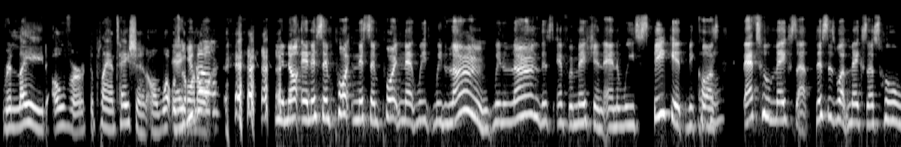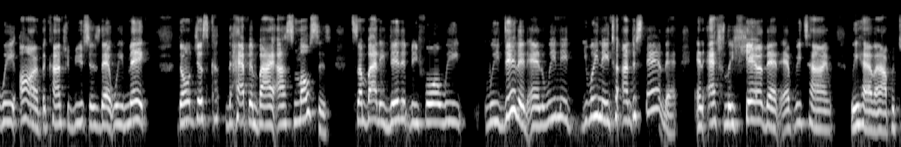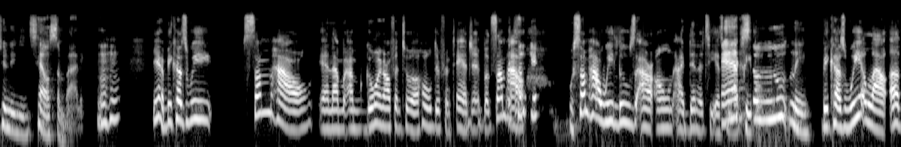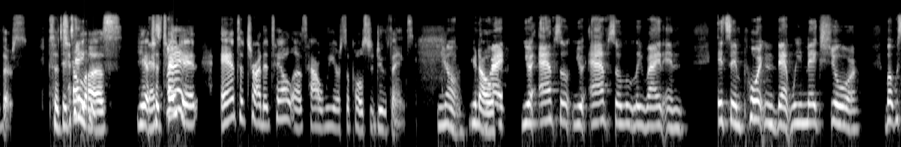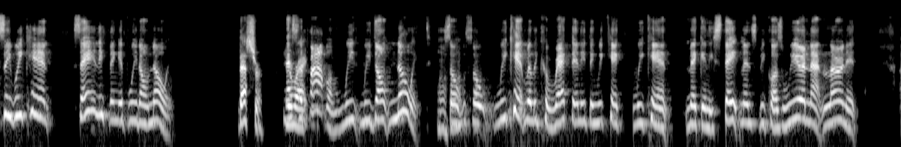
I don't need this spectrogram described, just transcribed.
relayed over the plantation on what was there going on. you know, and it's important. It's important that we we learn we learn this information and we speak it because mm-hmm. that's who makes us. This is what makes us who we are. The contributions that we make don't just happen by osmosis. Somebody did it before we we did it and we need we need to understand that and actually share that every time we have an opportunity to tell somebody mm-hmm. yeah because we somehow, and I'm I'm going off into a whole different tangent, but somehow okay. somehow we lose our own identity as Absolutely. black people. Absolutely. Because we allow others to, to tell us, it. yeah, That's to take right. it and to try to tell us how we are supposed to do things. No, you know, right. You're absolutely you're absolutely right. And it's important that we make sure, but see, we can't say anything if we don't know it. That's true. You're That's right. the problem. We we don't know it. Mm-hmm. So so we can't really correct anything. We can't we can't make any statements because we are not learned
